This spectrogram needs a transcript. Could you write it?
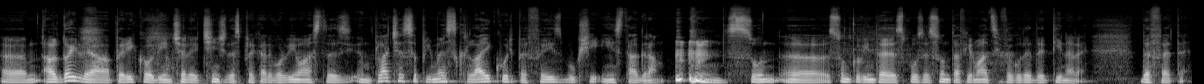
Uh, al doilea pericol din cele cinci despre care vorbim astăzi, îmi place să primesc like-uri pe Facebook și Instagram. sunt, uh, sunt cuvinte spuse, sunt afirmații făcute de tinere, de fete.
